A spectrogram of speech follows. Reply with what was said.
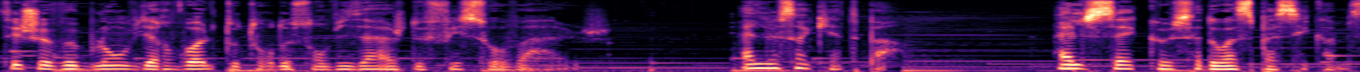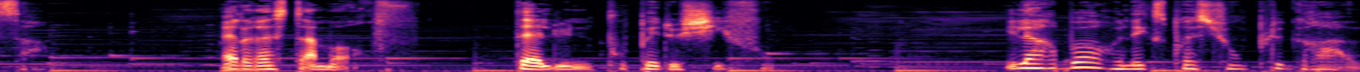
Ses cheveux blonds virevoltent autour de son visage de fée sauvage. Elle ne s'inquiète pas. Elle sait que ça doit se passer comme ça. Elle reste amorphe, telle une poupée de chiffon. Il arbore une expression plus grave.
